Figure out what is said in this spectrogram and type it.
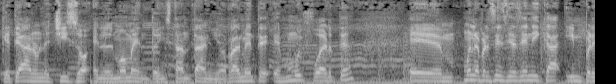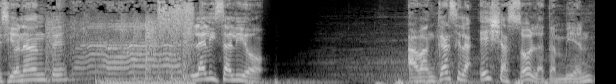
que te hagan un hechizo en el momento, instantáneo. Realmente es muy fuerte. Em, una presencia escénica impresionante. Lali salió a bancársela ella sola también.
